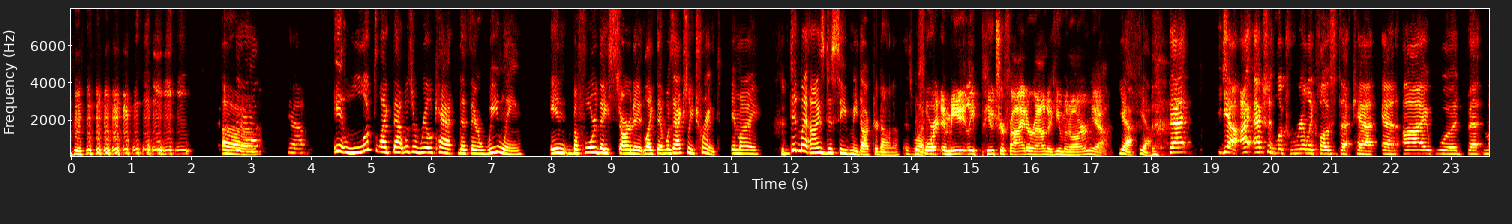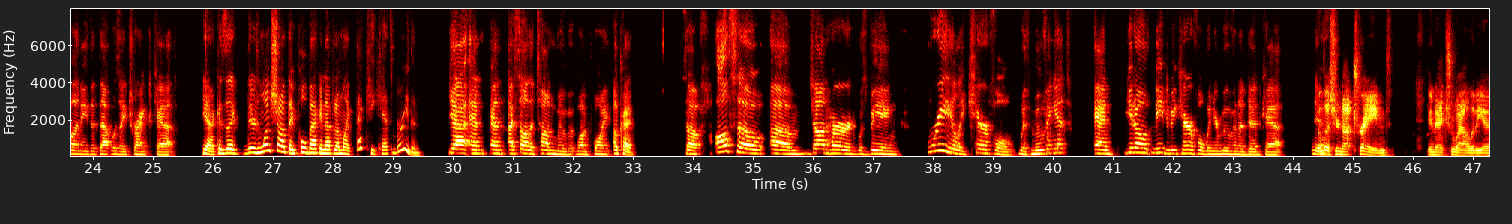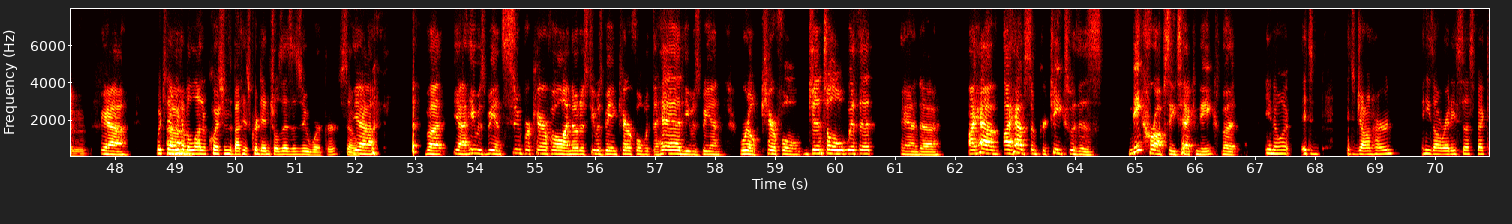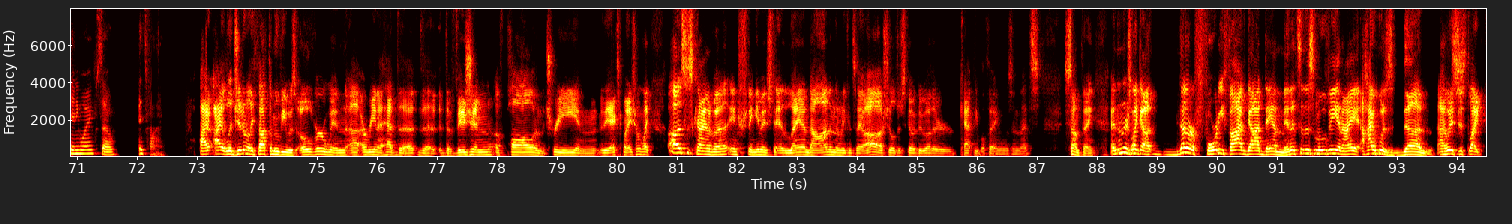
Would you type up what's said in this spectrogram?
yeah. Yeah. it looked like that was a real cat that they're wheeling in before they started like that was actually trained in my did my eyes deceive me dr donna is what Before it immediately putrefied around a human arm. Yeah. yeah yeah That yeah, I actually looked really close to that cat and I would bet money that that was a tranked cat. yeah because like there's one shot they pull back enough and i'm like that key cat's breathing Yeah, and and I saw the tongue move at one point. okay So also, um, John Heard was being really careful with moving it, and you don't need to be careful when you're moving a dead cat. yeah Unless you're not trained in actuality and Yeah, which now we have a um, lot of questions about his credentials as a zoo worker so yeah. but yeah, he was being super careful. I noticed he was being careful with the head. He was being real careful, gentle with it, and uh, I have I have some critiques with his necropsy technique, but you know what it's it's john heard he's already suspect anyway so it's fine I, I legitimately thought the movie was over when uh, Irena had the the the vision of Paul and the tree and the explanation. I was like, oh, this is kind of an interesting image to land on, and then we can say, oh, she'll just go do other cat people things, and that's something. And then there's like a, another forty five goddamn minutes of this movie, and I I was done. I was just like,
